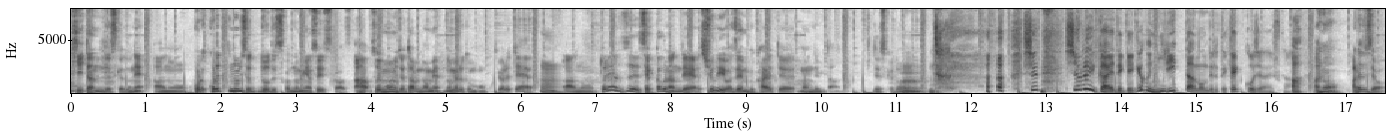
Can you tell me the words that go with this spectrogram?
聞いたんですけどね。あのこれこれってのりさんどうですか？飲みやすいですか？あそれもみちゃん多分飲め飲めると思うって言われてうん。あのとりあえずせっかくなんで種類は全部変えて飲んでみたんですけど、うん 種種類変えて結局2リッター飲んでるって結構じゃないですか。ああのあれですよ。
